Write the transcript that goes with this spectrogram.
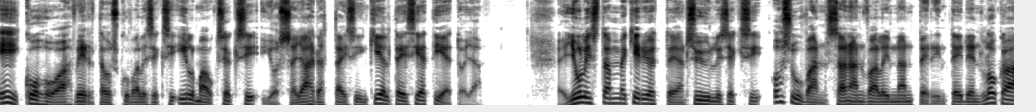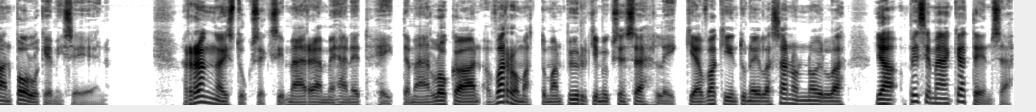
ei kohoa vertauskuvalliseksi ilmaukseksi, jossa jahdattaisiin kielteisiä tietoja. Julistamme kirjoittajan syylliseksi osuvan sananvalinnan perinteiden lokaan polkemiseen. Rangaistukseksi määräämme hänet heittämään lokaan varomattoman pyrkimyksensä leikkiä vakiintuneilla sanonnoilla ja pesemään kätensä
